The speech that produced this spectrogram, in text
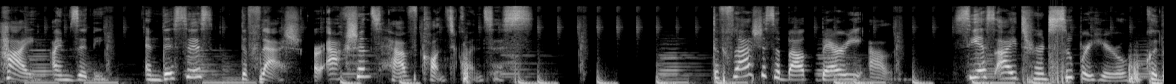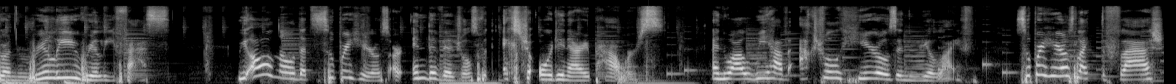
Hi, I'm Zidney, and this is The Flash. Our actions have consequences. The Flash is about Barry Allen, CSI turned superhero who could run really, really fast. We all know that superheroes are individuals with extraordinary powers. And while we have actual heroes in real life, superheroes like The Flash,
